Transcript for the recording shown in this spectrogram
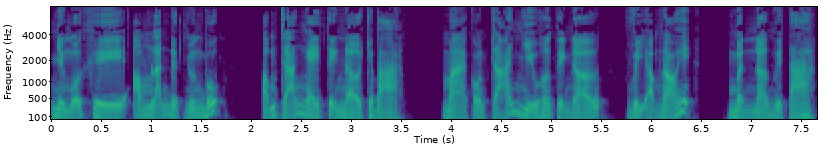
nhưng mỗi khi ổng lãnh được nhuận bút, ổng trả ngay tiền nợ cho bà mà còn trả nhiều hơn tiền nợ vì ông nói mình nợ người ta,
